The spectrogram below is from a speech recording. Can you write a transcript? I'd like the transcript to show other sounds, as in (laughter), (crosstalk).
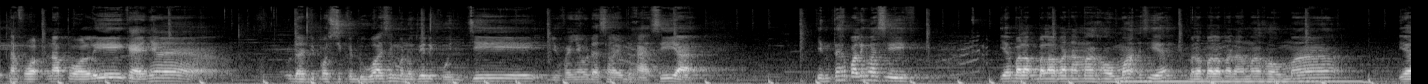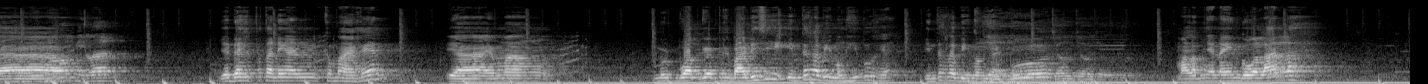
Napo- Napoli kayaknya udah di posisi kedua sih menurutnya dikunci. Juve-nya udah selebrasi ya. Inter paling masih ya balap-balapan nama Roma sih ya. Balap-balapan nama Roma ya Torino, Milan. ya dari pertandingan kemarin ya emang buat gue pribadi sih Inter lebih menghibur ya Inter lebih Iya, iya, menghibur iya. Jauh, jauh, jauh, jauh. malamnya naik golan lah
